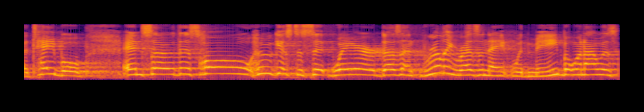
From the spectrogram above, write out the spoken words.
a table. And so this whole who gets to sit where doesn't really resonate with me. But when I was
